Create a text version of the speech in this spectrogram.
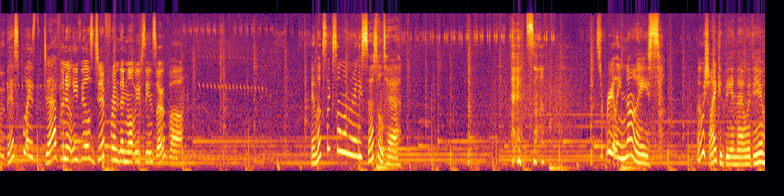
This place definitely feels different than what we've seen so far. It looks like someone really settled here. It's, uh, it's really nice. I wish I could be in there with you.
